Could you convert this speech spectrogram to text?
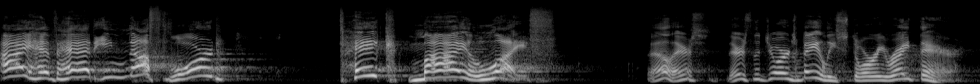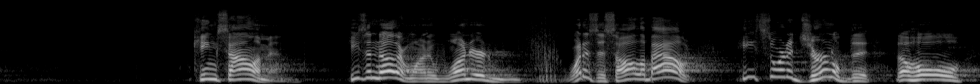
I have had enough, Lord. Take my life. Well, there's, there's the George Bailey story right there. King Solomon, he's another one who wondered, what is this all about? he sort of journaled the, the whole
